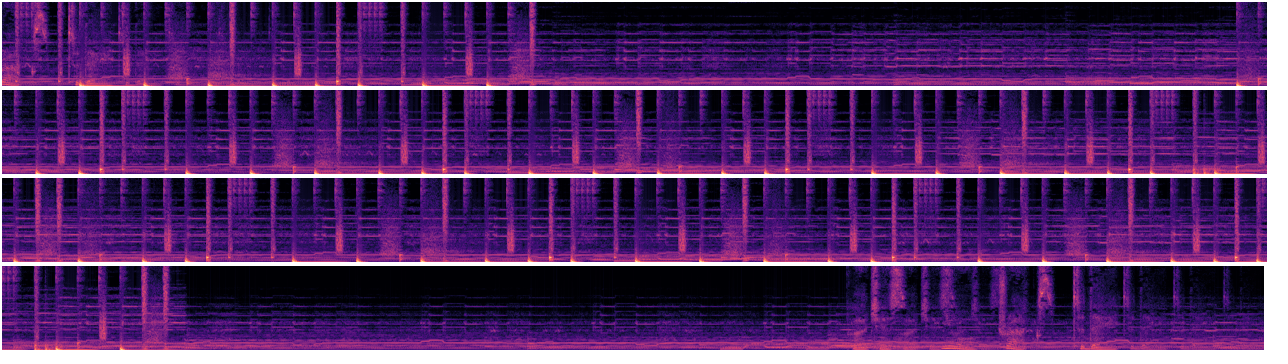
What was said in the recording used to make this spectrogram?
tracks today. today. Purchase your tracks today. today, today, today.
